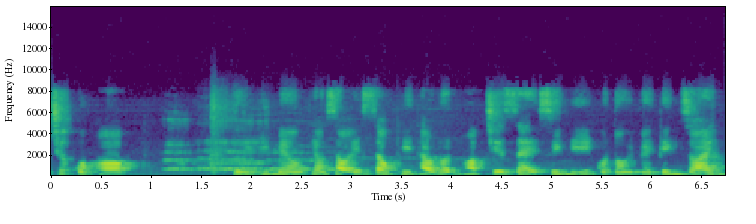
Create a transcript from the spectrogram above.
trước cuộc họp, gửi email theo dõi sau khi thảo luận hoặc chia sẻ suy nghĩ của tôi về kinh doanh.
